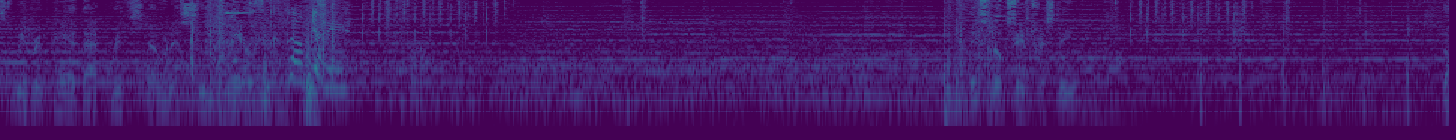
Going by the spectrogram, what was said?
Best we repair that riftstone as soon as we are in. Clumsy. This looks interesting. The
